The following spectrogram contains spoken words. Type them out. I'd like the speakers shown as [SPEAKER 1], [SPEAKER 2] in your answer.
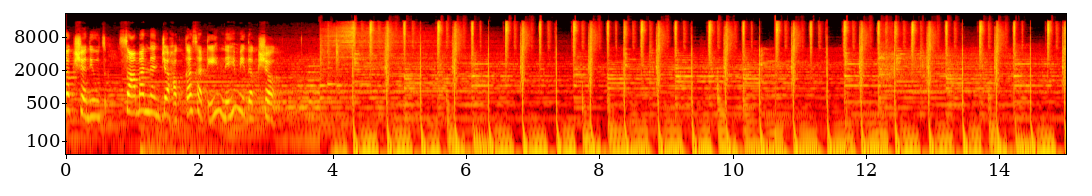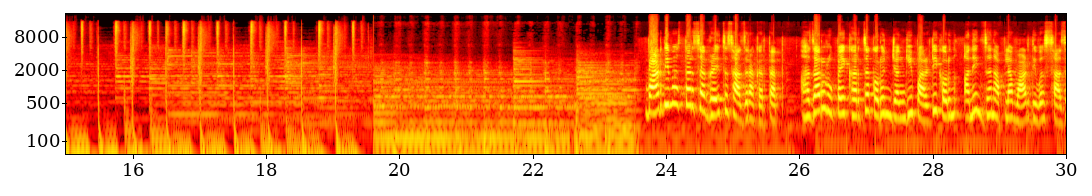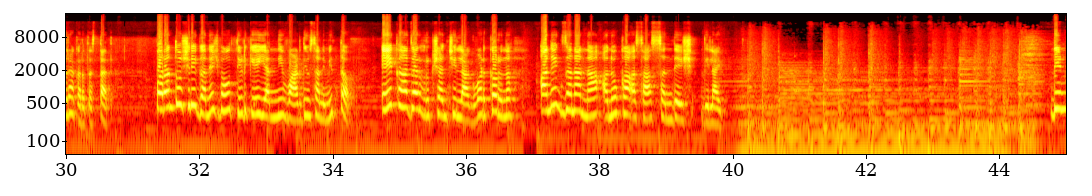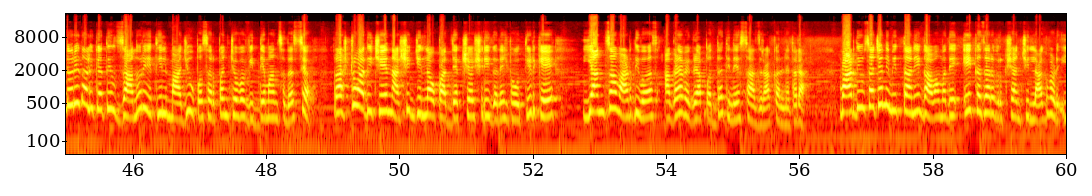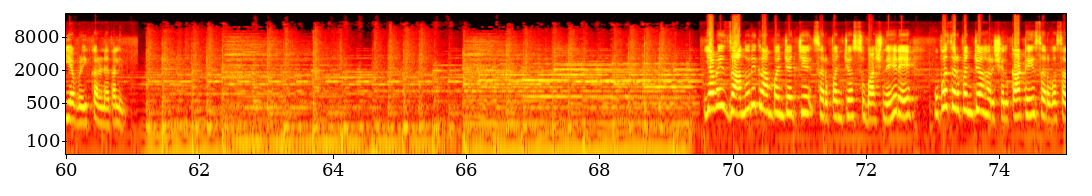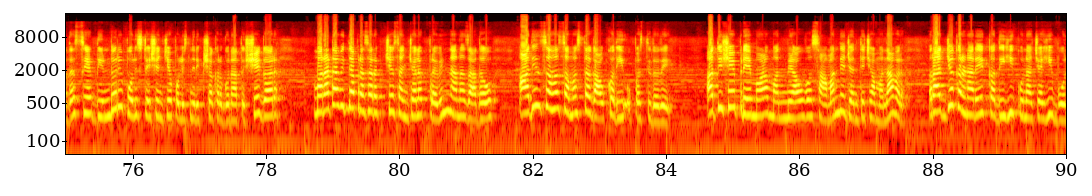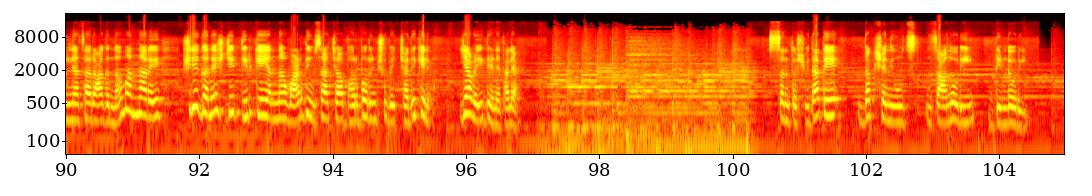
[SPEAKER 1] दक्ष news सामान्यांच्या हक्कासाठी नेहमी दक्ष. वाढदिवस तर सगळेच साजरा करतात. हजारो रुपये खर्च करून जंगी पार्टी करून अनेक जण आपला वाढदिवस साजरा करत असतात. परंतु श्री गणेश भाऊ तिडके यांनी वाढदिवसानिमित्त एक हजार वृक्षांची लागवड करून अनेक जणांना अनोखा असा संदेश दिलाय. दिंडोरी तालुक्यातील जानोर येथील माजी उपसरपंच व विद्यमान सदस्य राष्ट्रवादीचे नाशिक जिल्हा उपाध्यक्ष श्री गणेश भाऊ तिडके यांचा वाढदिवस आगळ्या वेगळ्या पद्धतीने साजरा करण्यात आला. वाढदिवसाच्या निमित्ताने गावामध्ये एक हजार वृक्षांची लागवड यावेळी करण्यात आली. यावेळी जानोरी ग्रामपंचायतचे सरपंच सुभाष नेहरे उपसरपंच हर्षल काठे सर्व सदस्य दिंडोरी पोलीस स्टेशनचे पोलीस निरीक्षक रघुनाथ शेगर मराठा विद्या प्रसारकचे संचालक प्रवीण नाना जाधव आदींसह समस्त गावकरी उपस्थित होते. अतिशय प्रेमळ मनमिळाऊ व सामान्य जनतेच्या मनावर राज्य करणारे कधीही कुणाच्याही बोलण्याचा राग न मानणारे श्री गणेशजी तिडके यांना वाढदिवसाच्या भरभरून शुभेच्छा देखील यावेळी देण्यात आल्या. संतोष विदाते दक्ष न्यूज जानोरी दिंडोरी.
